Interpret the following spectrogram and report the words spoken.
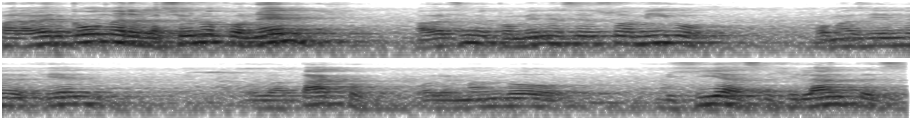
para ver cómo me relaciono con él, a ver si me conviene ser su amigo, o más bien me defiendo, o lo ataco, o le mando vigías, vigilantes.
